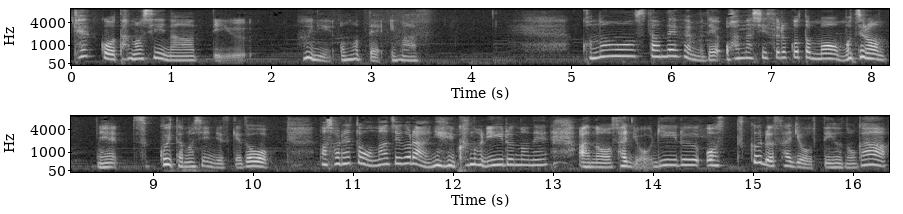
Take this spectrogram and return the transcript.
結構楽しいなっていうふうに思っています。このスタンド FM でお話しすることももちろんねすっごい楽しいんですけど、まあ、それと同じぐらいに このリールのねあの作業リールを作る作業っていうのが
